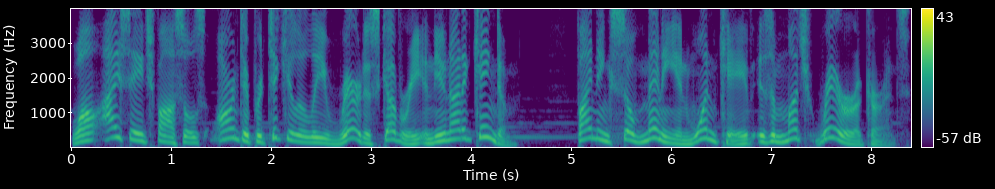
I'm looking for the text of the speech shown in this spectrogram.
while Ice Age fossils aren't a particularly rare discovery in the United Kingdom, finding so many in one cave is a much rarer occurrence.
